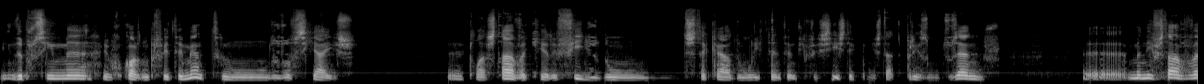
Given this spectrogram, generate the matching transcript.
Ainda por cima, eu recordo-me perfeitamente, um dos oficiais eh, que lá estava, que era filho de um destacado militante antifascista, que tinha estado preso muitos anos, eh, manifestava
